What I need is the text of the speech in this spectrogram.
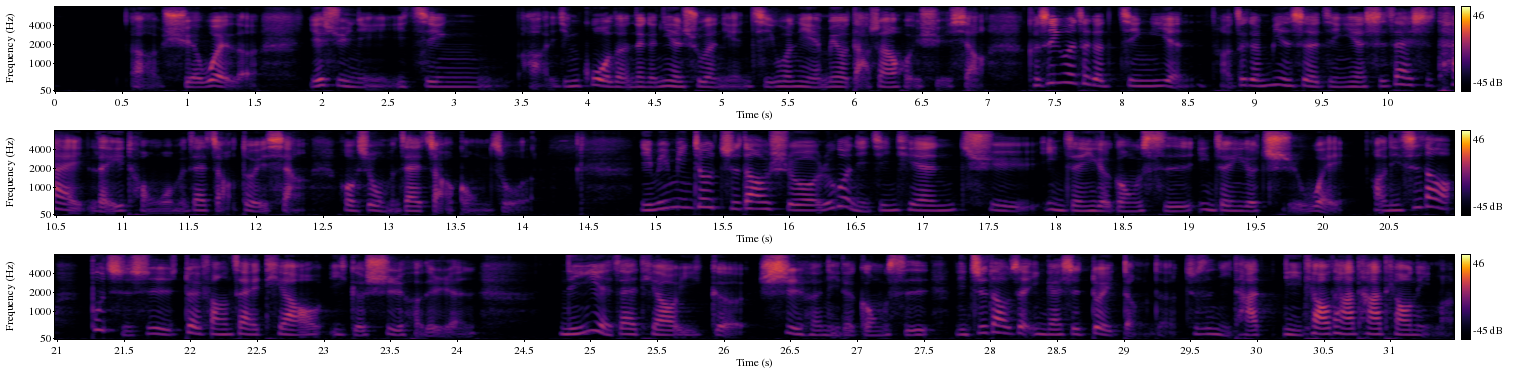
呃学位了，也许你已经啊、已经过了那个念书的年纪，或者你也没有打算要回学校。可是因为这个经验啊，这个面试的经验实在是太雷同，我们在找对象，或者是我们在找工作了。你明明就知道说，如果你今天去应征一个公司，应征一个职位，好，你知道不只是对方在挑一个适合的人，你也在挑一个适合你的公司。你知道这应该是对等的，就是你他你挑他，他挑你嘛。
